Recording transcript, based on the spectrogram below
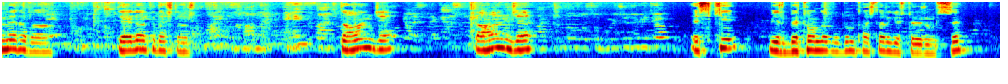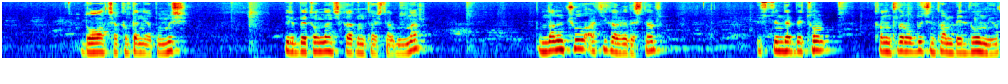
merhaba. Değerli arkadaşlar. Daha önce daha önce eski bir betonda bulduğum taşları gösteriyorum size. Doğal çakıldan yapılmış bir betondan çıkardığım taşlar bunlar. Bunların çoğu akik arkadaşlar. Üstünde beton kalıntılar olduğu için tam belli olmuyor.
